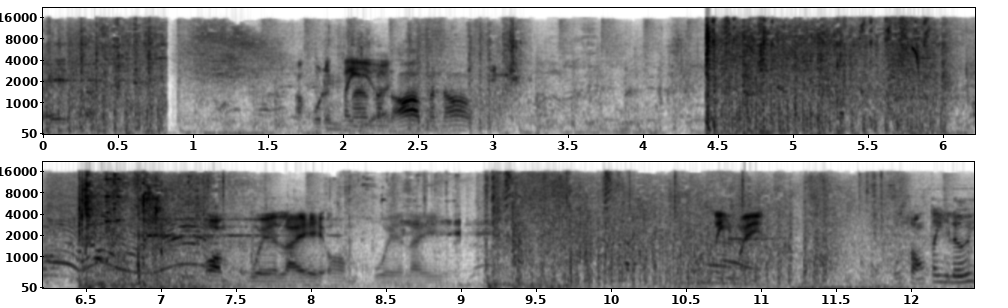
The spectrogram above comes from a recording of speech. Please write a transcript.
ไอ้สัสเอาคนละมัตีนเหรมันออ้อมมันอ้อมอ้อมคุยอะไรอ้อมคุยอะไรตีใหม่โอ้สองตีเลย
